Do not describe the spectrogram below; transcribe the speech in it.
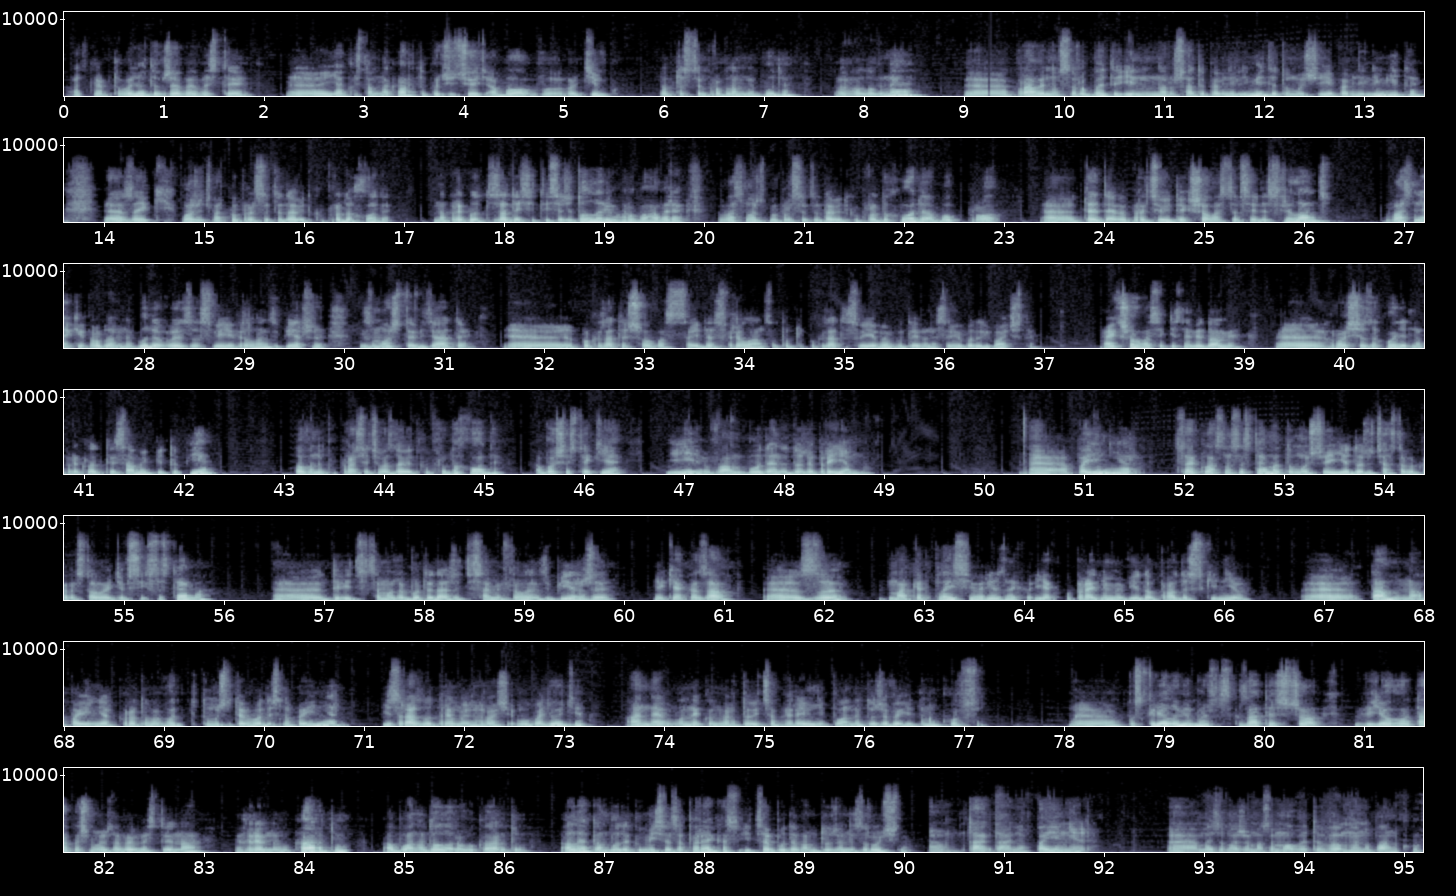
а з криптовалюти вже вивести е, якось там на карту по чуть-чуть або в готівку. Тобто з цим проблем не буде. Головне правильно все робити і не нарушати певні ліміти, тому що є певні ліміти, за яких можуть вас попросити довідку про доходи. Наприклад, за 10 тисяч доларів, грубо говоря, вас можуть попросити довідку про доходи або про е, те, де ви працюєте. Якщо у вас це все йде з фрілансу, у вас ніяких проблем не буде, ви з своєї фріланс-біржі зможете взяти, е, показати, що у вас все йде з фрілансу, тобто показати свої виводи, і вони самі будуть бачити. А якщо у вас якісь невідомі е, гроші заходять, наприклад, той самий P2P, то вони попросять у вас довідку про доходи або щось таке, і вам буде не дуже приємно. Е, Payoneer це класна система, тому що її дуже часто використовують у всіх системах. Е, Дивіться, це може бути навіть ті самі фріланс-біржі, як я казав, е, з маркетплейсів різних, як в попередньому відео продаж скінів. Там на Payoneer круто виводити, тому що ти виводиш на Payoneer і зразу отримуєш гроші у валюті, а не вони конвертуються в гривні по не дуже вигідному курсу. Е, По скрилові можна сказати, що в його також можна вивести на гривневу карту або на доларову карту, але там буде комісія за переказ, і це буде вам дуже незручно. Е, Так, далі, Payoneer. Е, Ми зможемо замовити в Монобанку,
